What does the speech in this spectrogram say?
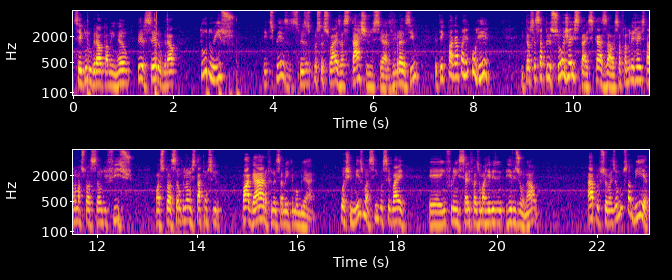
segundo grau também não, terceiro grau, tudo isso tem despesas, despesas processuais, as taxas judiciárias. No Brasil, eu tenho que pagar para recorrer. Então, se essa pessoa já está, esse casal, essa família já está numa situação difícil, uma situação que não está conseguindo pagar o financiamento imobiliário, poxa, mesmo assim você vai é, influenciar e fazer uma revisional? Ah, professor, mas eu não sabia.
